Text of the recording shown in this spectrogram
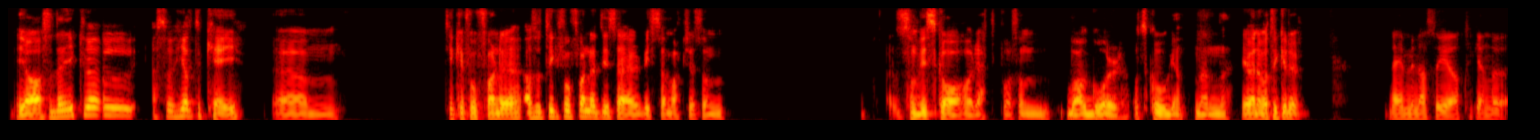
Ja, så den gick väl alltså, helt okej. Okay. Um, tycker fortfarande, alltså, tycker fortfarande att det är så här, vissa matcher som som vi ska ha rätt på som bara går åt skogen. Men jag vet inte, vad tycker du? Nej, men alltså jag tycker ändå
